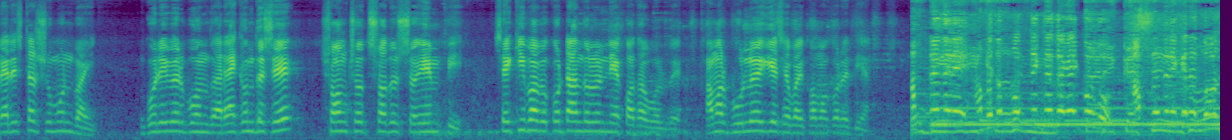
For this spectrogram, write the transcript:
ব্যারিস্টার সুমন ভাই, গরিবের বন্ধু। আর এখন তো সে সংসদ সদস্য এমপি সে কীভাবে কোটা আন্দোলন নিয়ে কথা বলবে? আমার ভুল হয়ে গিয়েছে ভাই, ক্ষমা করে দিয়া আপনাদের আমরা তো প্রত্যেকটা জায়গায় করব। আপনাদের এখানে দশ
